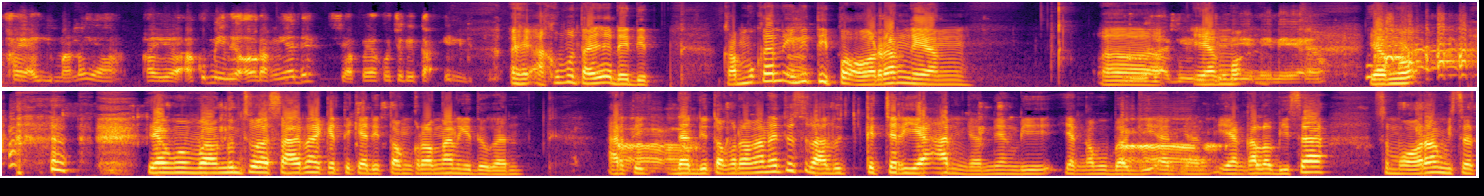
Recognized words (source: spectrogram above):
kayak gimana ya? Kayak aku milih orangnya deh, siapa yang aku ceritain gitu. Eh aku mau tanya Dedit, kamu kan ini tipe orang yang eh, Lagi yang mau ya. yang mau yang membangun suasana ketika di tongkrongan gitu kan. Arti Ah. dan di tongkrongan itu selalu keceriaan kan yang di yang kamu bagian kan. Yang kalau bisa semua orang bisa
